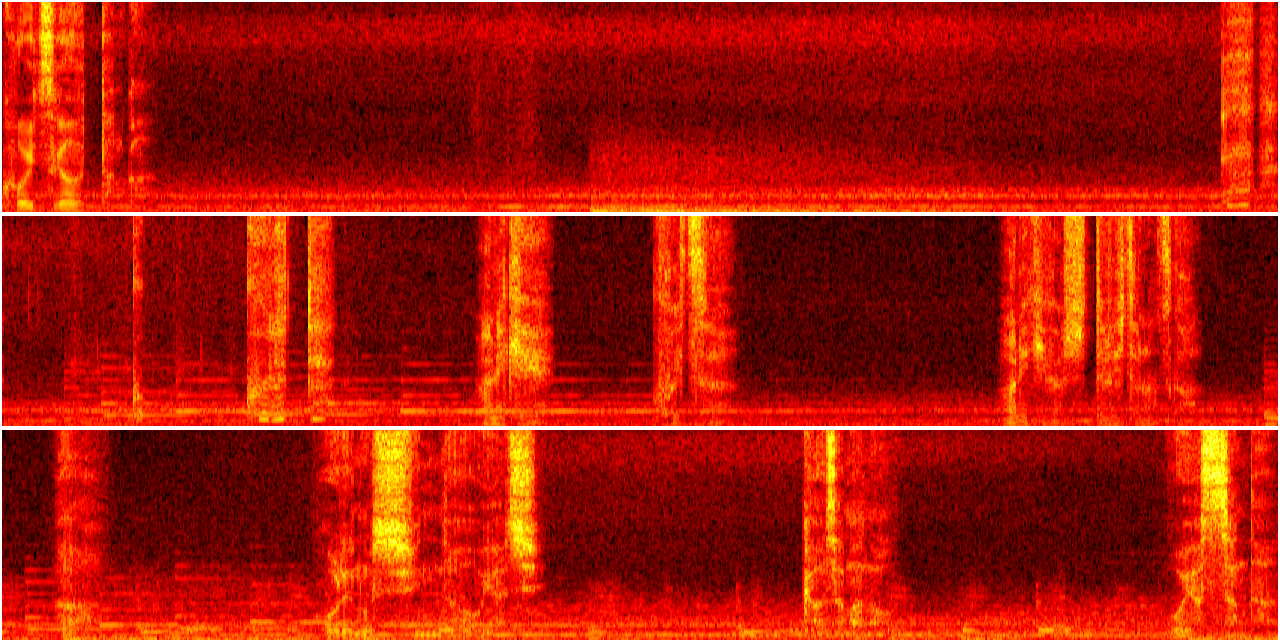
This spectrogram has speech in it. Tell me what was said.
こいつが撃ったのか？これって？兄貴こいつ兄貴が知ってる人なんですか？ああ。俺の死んだ親父。風間のおやっさんだ。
